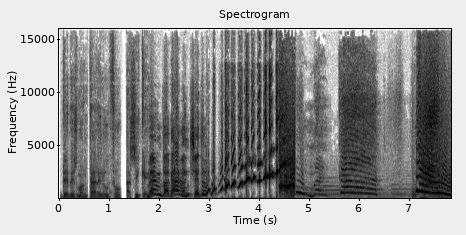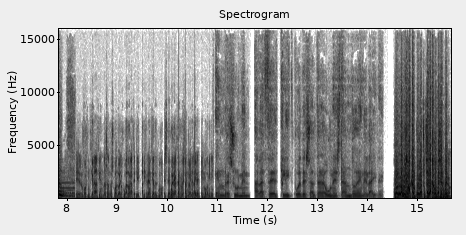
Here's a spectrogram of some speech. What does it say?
debes montar el UFO, así que... Ven para acá, concheto. El UFO funciona haciendo saltos cuando el jugador hace clic. A diferencia del UFO, puede agarrarlo estando en el aire en modo mini. En resumen, al hacer clic puedes saltar aún estando en el aire. Con la unidad campo, la chucha de la copa es bueno.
